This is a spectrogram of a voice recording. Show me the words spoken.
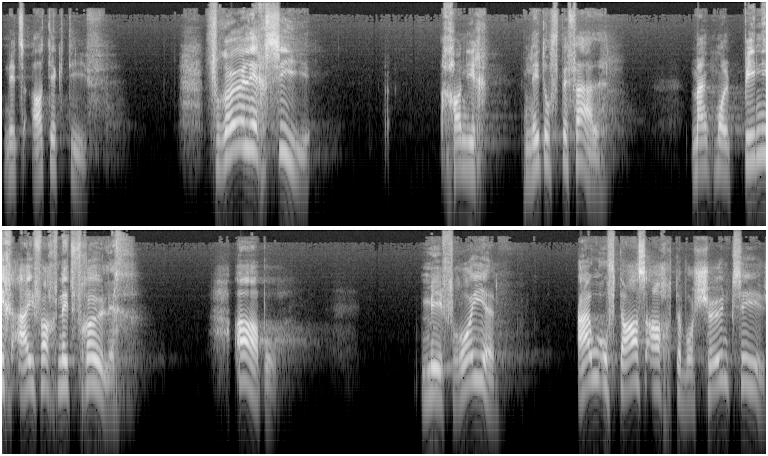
nicht das Adjektiv. Fröhlich sein kann ich nicht auf Befehl. Manchmal bin ich einfach nicht fröhlich. Aber mich freuen, auch auf das achten, was schön war.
